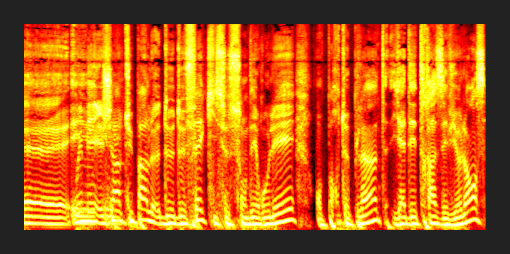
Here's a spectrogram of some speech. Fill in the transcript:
Euh, Oui, et- mais et- Charles, tu parles de, de faits qui se sont déroulés, on porte plainte, il y a des traces des violences.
